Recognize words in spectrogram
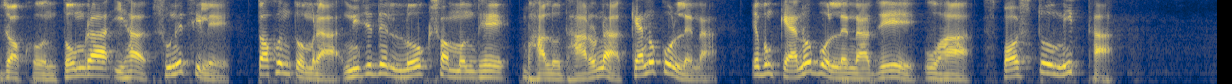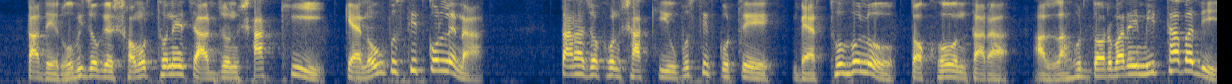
যখন তোমরা ইহা শুনেছিলে, তখন তোমরা নিজেদের লোক সম্বন্ধে ভালো ধারণা কেন করলে না এবং কেন বললে না যে উহা স্পষ্ট মিথ্যা? তাদের অভিযোগের সমর্থনে চারজন সাক্ষী কেন উপস্থিত করলে না? তারা যখন সাক্ষী উপস্থিত করতে ব্যর্থ হলো, তখন তারা আল্লাহর দরবারে মিথ্যাবাদী।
